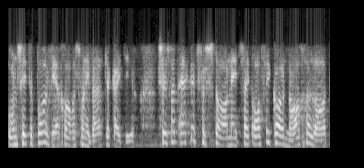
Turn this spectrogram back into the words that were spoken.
ons het 'n paar weergawe van die werklikheid hier. Soos wat ek dit verstaan, het Suid-Afrika nagelaat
